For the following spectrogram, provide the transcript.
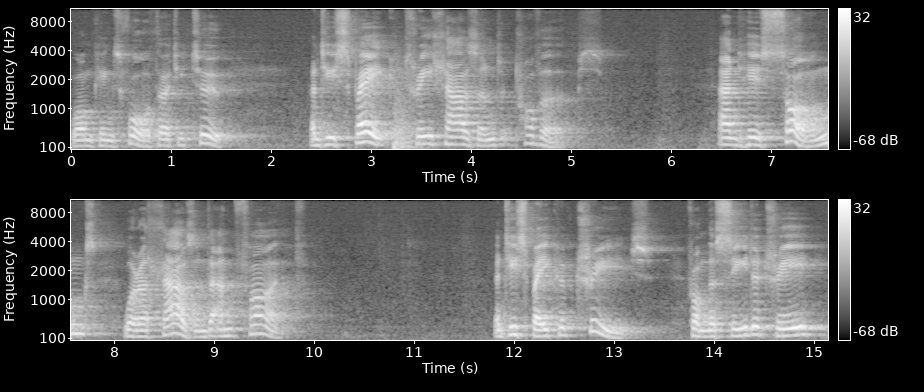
1 Kings 4 32. And he spake 3,000 proverbs, and his songs were a thousand and five. And he spake of trees, from the cedar tree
